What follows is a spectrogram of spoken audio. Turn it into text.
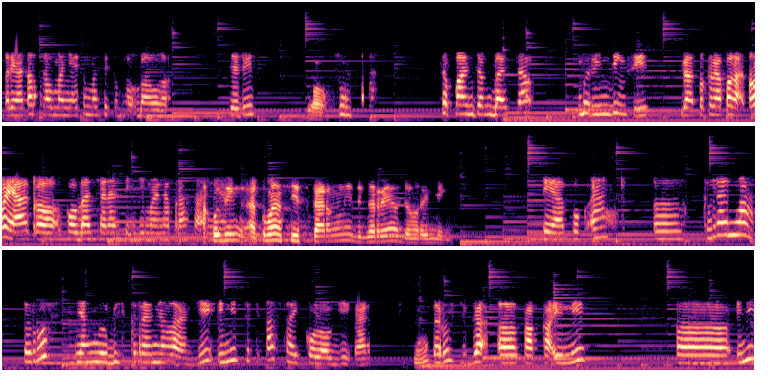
ternyata traumanya itu masih kebawa jadi Wow. sumpah sepanjang baca merinding sih nggak tahu kenapa nggak tahu ya kalau kalau baca nanti gimana Aku perasaannya nih aku masih sekarang nih dengernya udah merinding. ya pokoknya eh, keren lah terus yang lebih kerennya lagi ini cerita psikologi kan Hmm. terus juga eh, kakak ini eh, ini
